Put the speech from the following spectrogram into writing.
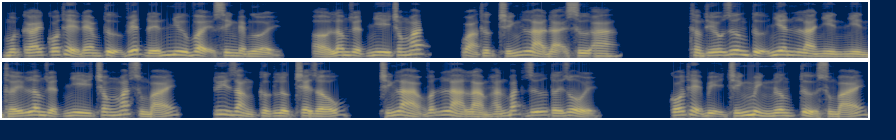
Một cái có thể đem tự viết đến như vậy xinh đẹp người, ở Lâm Duyệt Nhi trong mắt, quả thực chính là đại sư A. Thẩm thiếu dương tự nhiên là nhìn nhìn thấy Lâm Duyệt Nhi trong mắt sùng bái, tuy rằng cực lực che giấu, chính là vẫn là làm hắn bắt giữ tới rồi. Có thể bị chính mình nương tử sùng bái,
